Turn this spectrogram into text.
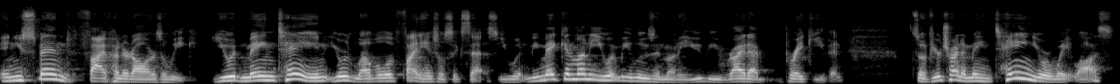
and you spend $500 a week. You would maintain your level of financial success. You wouldn't be making money. You wouldn't be losing money. You'd be right at break even. So if you're trying to maintain your weight loss,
